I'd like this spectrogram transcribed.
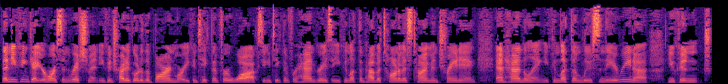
then you can get your horse enrichment. You can try to go to the barn more. You can take them for walks. You can take them for hand grazing. You can let them have autonomous time in training and handling. You can let them loose in the arena. You can tr-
